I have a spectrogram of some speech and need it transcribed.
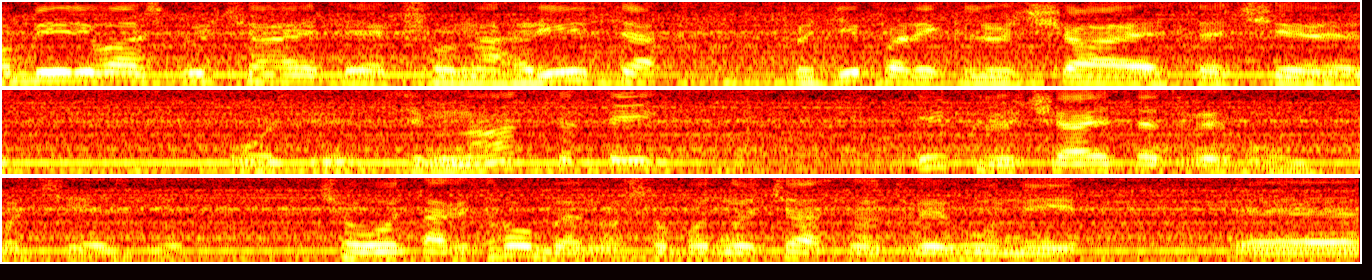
обігрівач включається, якщо нагрівся, тоді переключається через ось він 17 і включається двигун по черзі. Чого так зроблено, щоб одночасно двигун і е,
